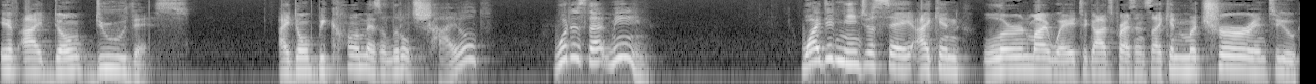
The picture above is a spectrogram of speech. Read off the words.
if I don't do this? I don't become as a little child? What does that mean? Why didn't he just say, I can learn my way to God's presence? I can mature into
